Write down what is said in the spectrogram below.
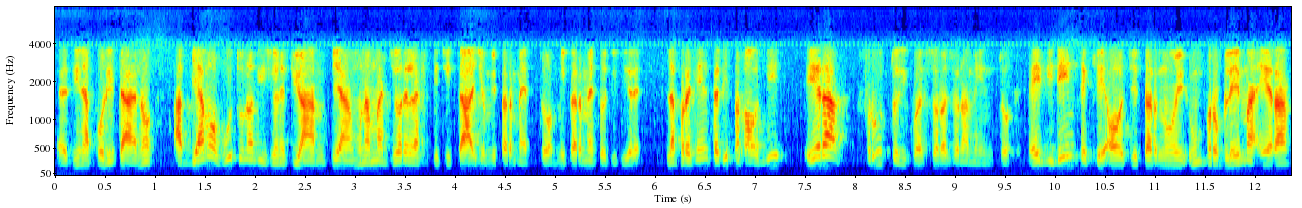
eh, di Napolitano, abbiamo avuto una visione più ampia, una maggiore elasticità, io mi permetto, mi permetto di dire. La presenza di Prodi era frutto di questo ragionamento. È evidente che oggi per noi un problema era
